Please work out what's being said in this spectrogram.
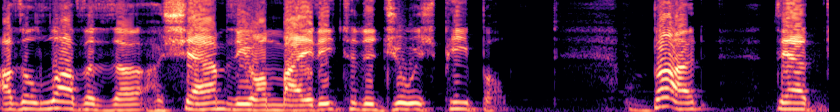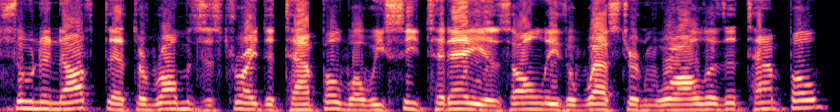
of the love of the Hashem, the Almighty, to the Jewish people. But that soon enough that the Romans destroyed the temple. What we see today is only the western wall of the temple.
